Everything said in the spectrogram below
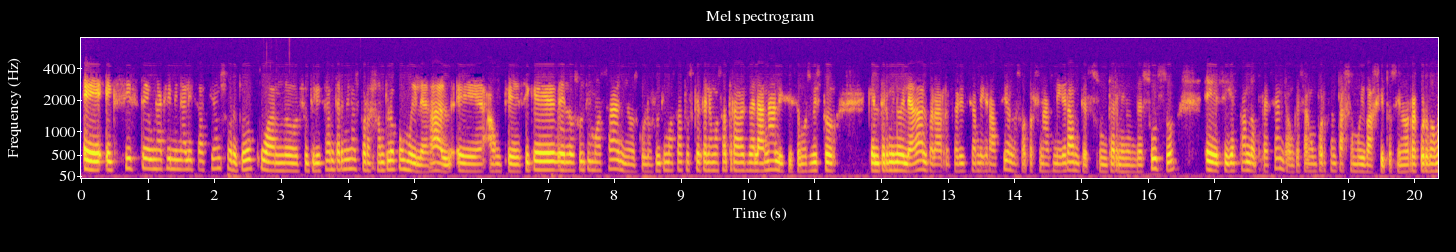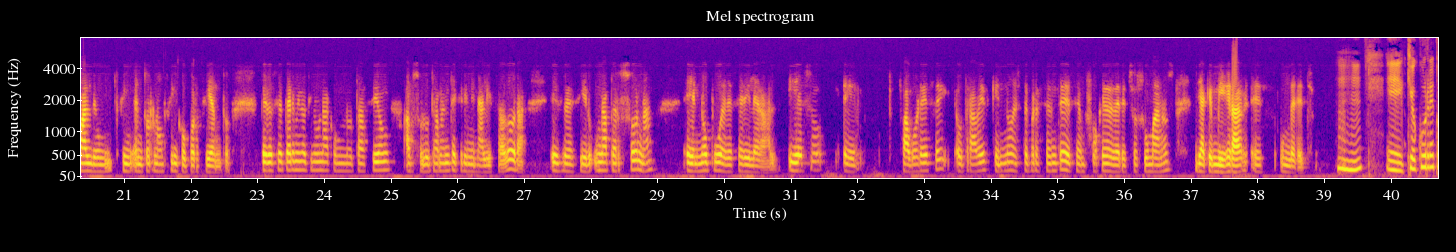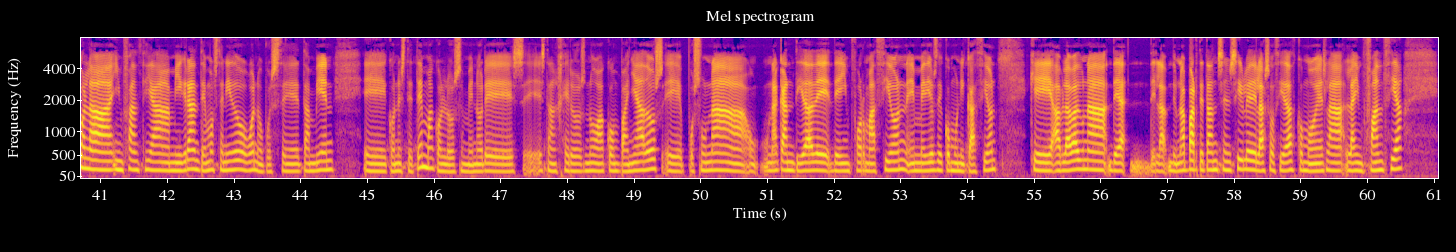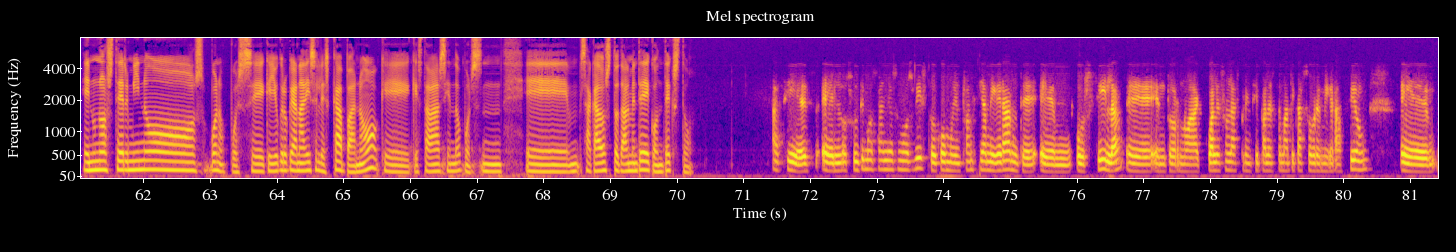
Eh, existe una criminalización sobre todo cuando se utilizan términos, por ejemplo, como ilegal, eh, aunque sí que en los últimos años, con los últimos datos que tenemos a través del análisis, hemos visto que el término ilegal para referirse a migraciones o a personas migrantes es un término en desuso, eh, sigue estando presente, aunque sea un porcentaje muy bajito, si no recuerdo mal, de un, en torno a un 5%. Pero ese término tiene una connotación absolutamente criminalizadora, es decir, una persona eh, no puede ser ilegal. Y eso eh, favorece otra vez que no esté presente ese enfoque de derechos humanos, ya que migrar es un derecho. Eh, ¿Qué ocurre con la infancia migrante? Hemos tenido, bueno, pues también con este tema, con los menores extranjeros no acompañados, pues una, una cantidad de, información en medios de comunicación que hablaba de una, de, de, una parte tan sensible de la sociedad como es la, la infancia en unos términos, bueno, pues eh, que yo creo que a nadie se le escapa, ¿no? Que, que estaban siendo, pues, mm, eh, sacados totalmente de contexto. Así es. En los últimos años hemos visto cómo infancia migrante em, oscila eh, en torno a cuáles son las principales temáticas sobre migración.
